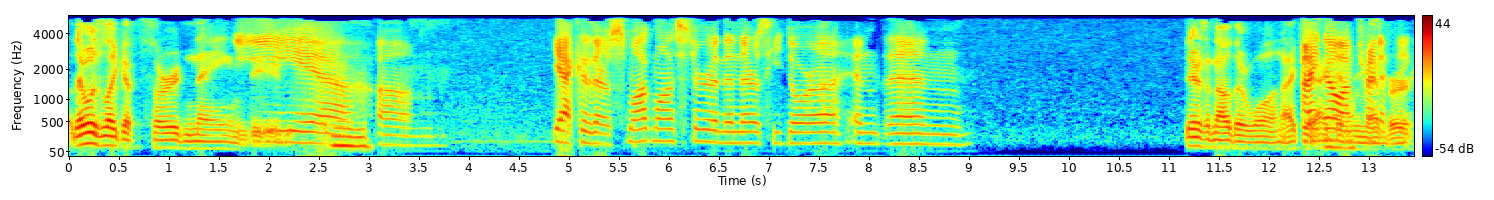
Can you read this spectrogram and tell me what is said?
Versus. There was like a third name, dude. Yeah. Um. Yeah, because there was Smog Monster, and then there's Hedorah, and then There's another one. I can't. I know. I I'm can't trying to remember. think.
